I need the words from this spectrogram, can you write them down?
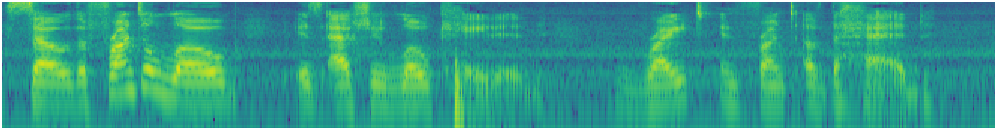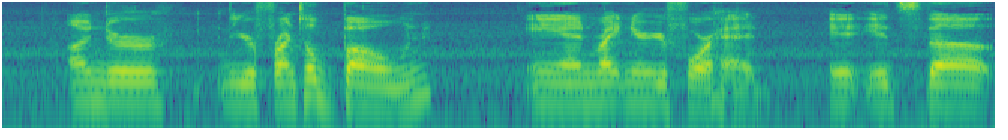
So the frontal lobe is actually located right in front of the head under your frontal bone and right near your forehead. It, it's the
